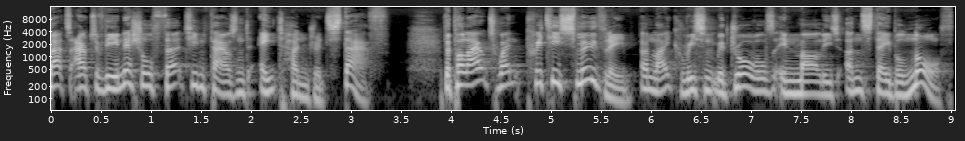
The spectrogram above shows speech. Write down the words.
That's out of the initial 13,800 staff. The pullout went pretty smoothly, unlike recent withdrawals in Mali's unstable north,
